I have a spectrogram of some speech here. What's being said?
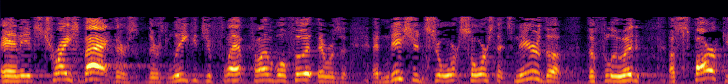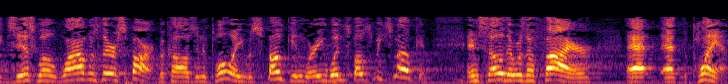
and it's traced back. There's, there's leakage of flammable fluid. There was an ignition source that's near the, the fluid. A spark exists. Well, why was there a spark? Because an employee was smoking where he wasn't supposed to be smoking. And so there was a fire at, at the plant.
